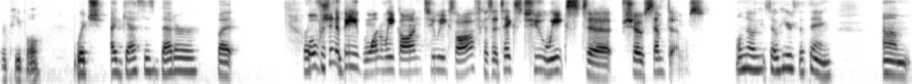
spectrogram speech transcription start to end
other people which i guess is better but, but Well, shouldn't it be one week on, two weeks off? Because it takes two weeks to show symptoms. Well, no. So here's the thing. Um,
